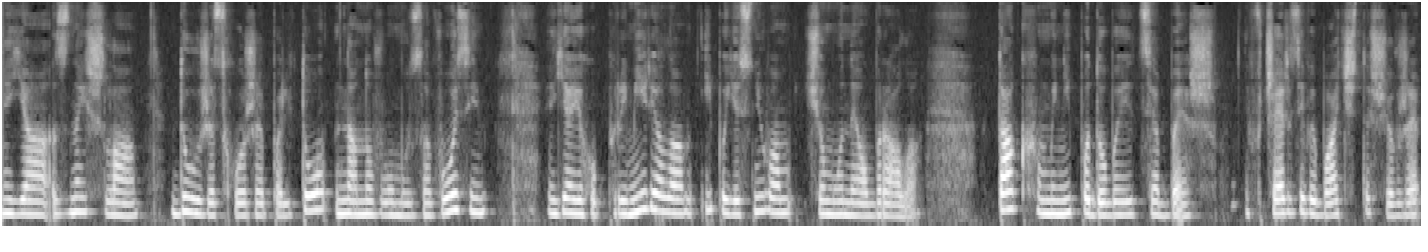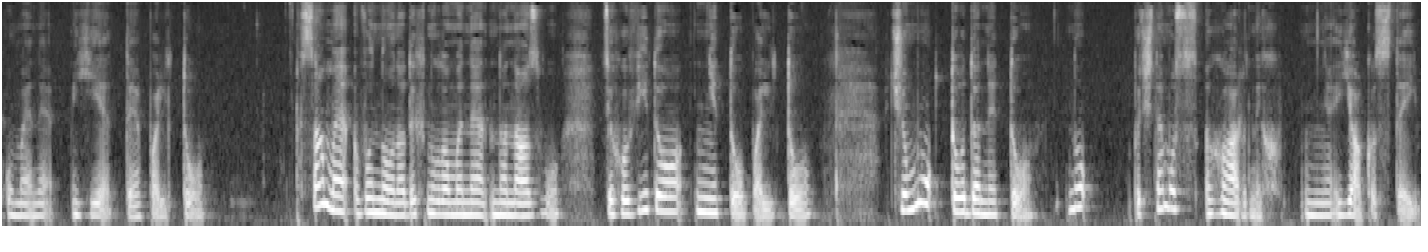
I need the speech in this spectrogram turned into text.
я знайшла дуже схоже пальто на новому завозі. Я його приміряла і поясню вам, чому не обрала. Так, мені подобається беж. В черзі ви бачите, що вже у мене є те пальто. Саме воно надихнуло мене на назву цього відео «Ні то пальто. Чому то да не то? Ну, Почнемо з гарних якостей.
